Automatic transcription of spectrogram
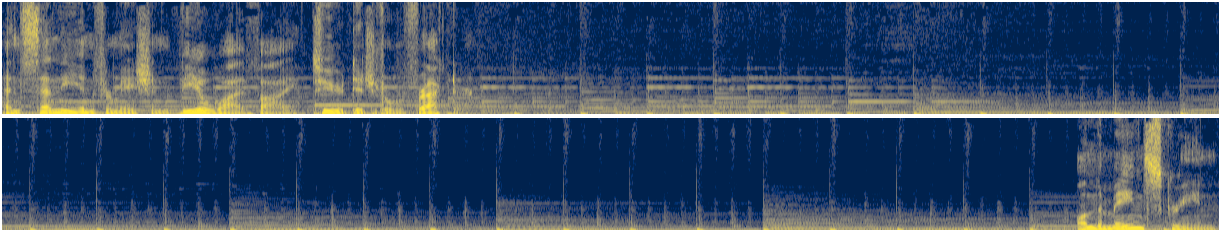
and send the information via Wi-Fi to your digital refractor. On the main screen,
